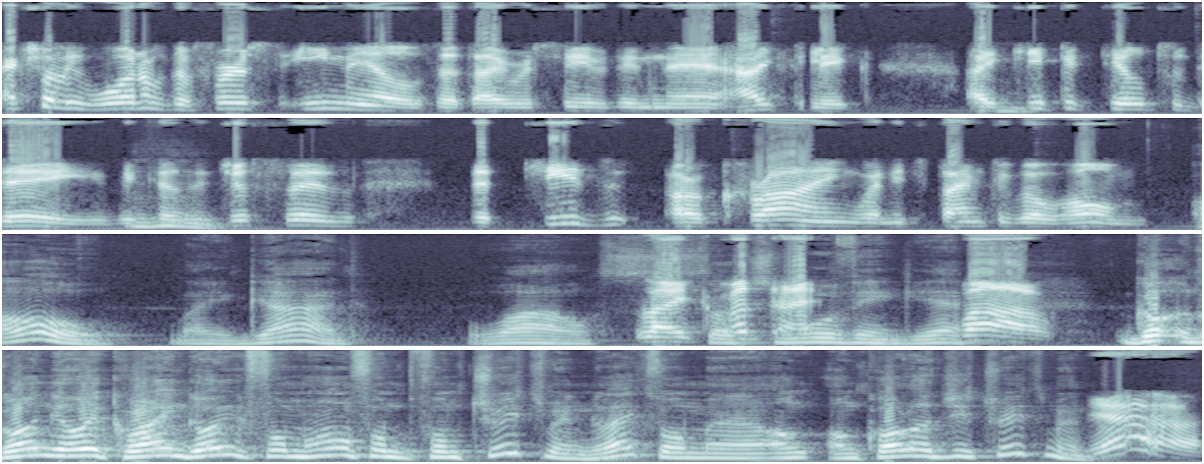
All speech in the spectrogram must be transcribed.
Actually, one of the first emails that I received in uh, EyeClick, I keep it till today because Mhm. it just says the kids are crying when it's time to go home. Oh my God! Wow, Like, such moving. Yeah, Wow! Go, going away, crying, going from home from from treatment, right? From uh, on- oncology treatment. Yeah,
